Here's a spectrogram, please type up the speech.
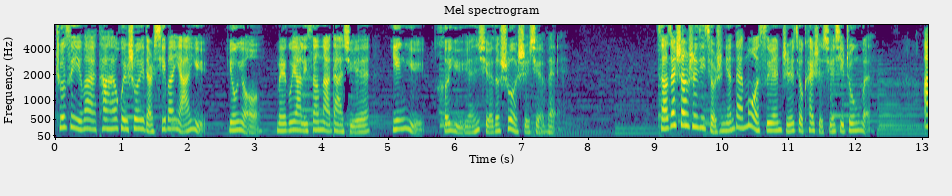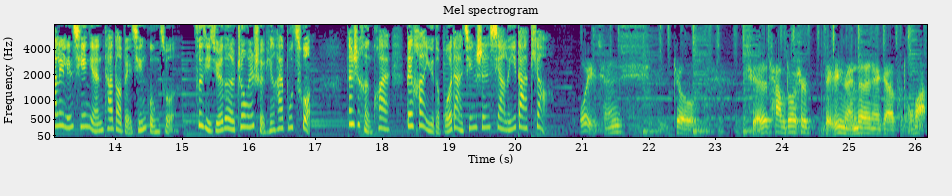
除此以外，他还会说一点西班牙语，拥有美国亚利桑那大学英语和语言学的硕士学位。早在上世纪九十年代末，思源直就开始学习中文。二零零七年，他到北京工作。自己觉得中文水平还不错，但是很快被汉语的博大精深吓了一大跳。我以前就学的差不多是北京人的那个普通话，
